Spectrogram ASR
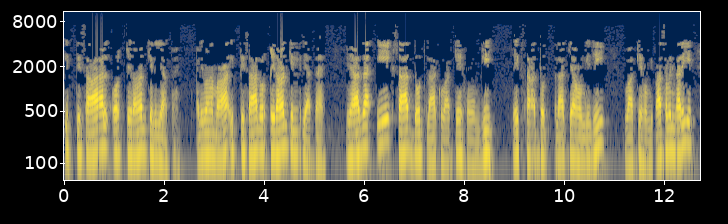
اتصال اور قرآن کے لیے آتا ہے۔ کلمہ ما اتصال اور قرآن کے لیے آتا ہے۔ لہذا ایک ساتھ دو طلاق واقع ہوں گی۔ ایک ساتھ دو طلاق کیا ہوں گی؟ جی واقع ہوں گی۔ بات سمجھ میں آ رہی ہے؟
